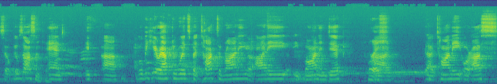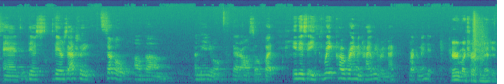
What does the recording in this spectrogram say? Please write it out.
So it was awesome. And if uh, we'll be here afterwards, but talk to Ronnie or Adi, Yvonne and Dick, Or us. uh, uh, Tommy or us, and there's there's actually several of um, Emmanuel that are also. But it is a great program and highly re- recommended. Very much recommended.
